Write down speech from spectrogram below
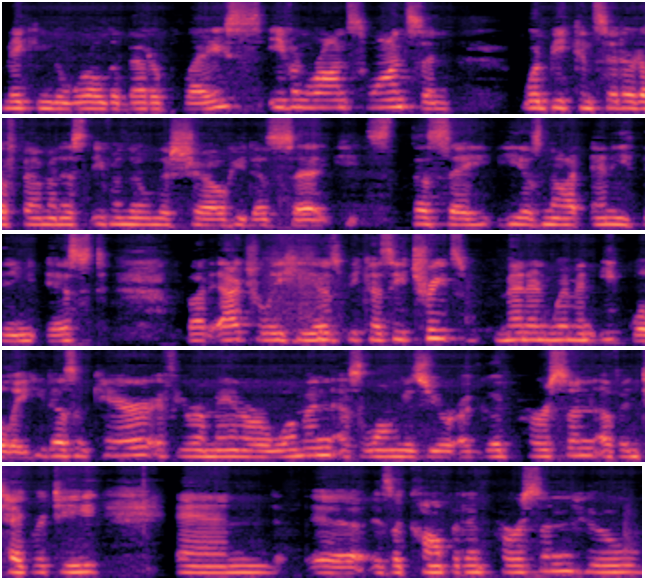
making the world a better place. Even Ron Swanson would be considered a feminist, even though in the show he does say he does say he is not anything ist, but actually he is because he treats men and women equally. He doesn't care if you're a man or a woman as long as you're a good person of integrity and uh, is a competent person who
